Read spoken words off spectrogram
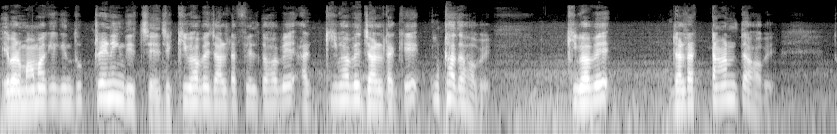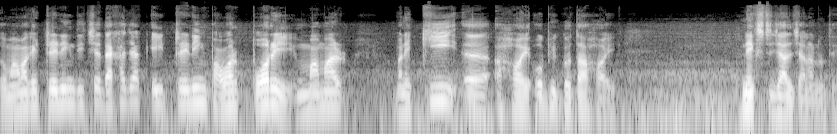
এবার মামাকে কিন্তু ট্রেনিং দিচ্ছে যে কীভাবে জালটা ফেলতে হবে আর কীভাবে জালটাকে উঠাতে হবে। কীভাবে জালটা টানতে হবে। তো মামাকে ট্রেনিং দিচ্ছে। দেখা যাক এই ট্রেনিং পাওয়ার পরে মামার মানে কি হয়, অভিজ্ঞতা হয় নেক্সট জাল চালানোতে।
